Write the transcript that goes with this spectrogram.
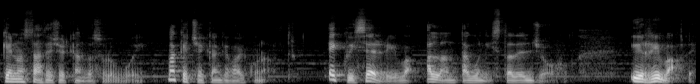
che non state cercando solo voi, ma che cerca anche qualcun altro. E qui si arriva all'antagonista del gioco, il rivale.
